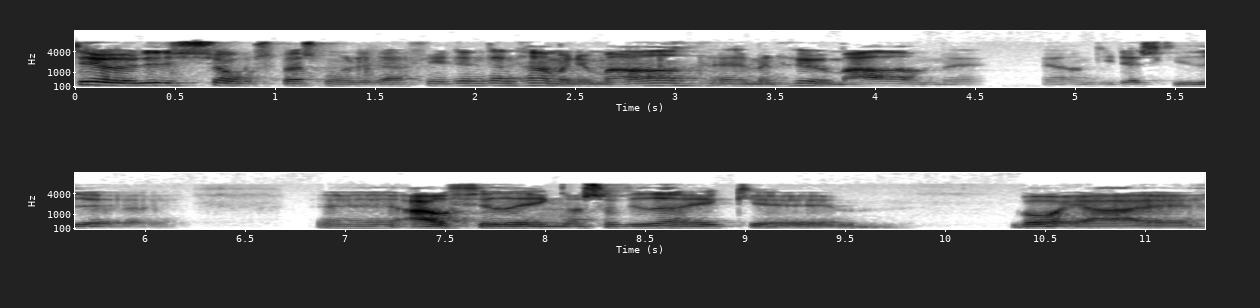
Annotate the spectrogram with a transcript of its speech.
det er jo et lidt et sjovt spørgsmål det der, fordi den, den har man jo meget, øh, man hører jo meget om, øh, om de der skide øh, affjedring og så videre, ikke? Øh, hvor jeg, øh,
